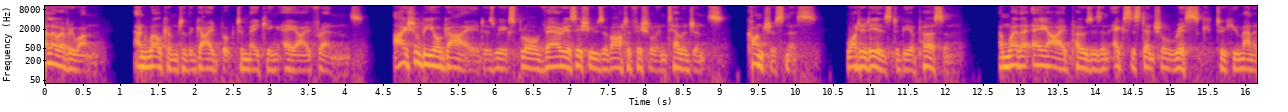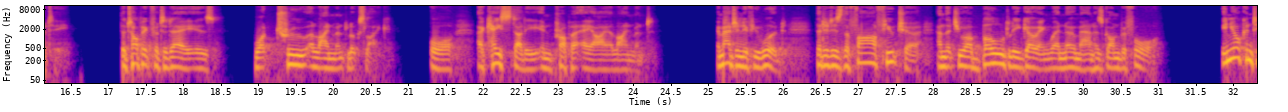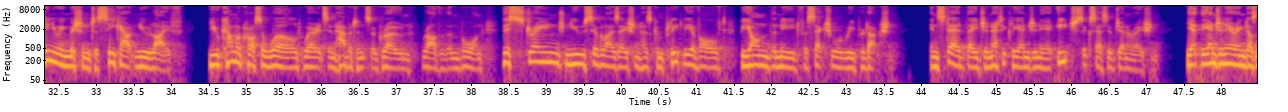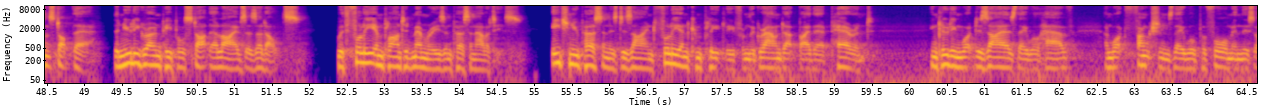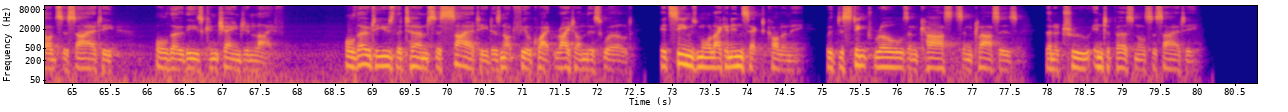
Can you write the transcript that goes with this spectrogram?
Hello, everyone, and welcome to the guidebook to making AI friends. I shall be your guide as we explore various issues of artificial intelligence, consciousness, what it is to be a person, and whether AI poses an existential risk to humanity. The topic for today is what true alignment looks like, or a case study in proper AI alignment. Imagine, if you would, that it is the far future and that you are boldly going where no man has gone before. In your continuing mission to seek out new life, you come across a world where its inhabitants are grown rather than born. This strange new civilization has completely evolved beyond the need for sexual reproduction. Instead, they genetically engineer each successive generation. Yet the engineering doesn't stop there. The newly grown people start their lives as adults, with fully implanted memories and personalities. Each new person is designed fully and completely from the ground up by their parent, including what desires they will have and what functions they will perform in this odd society, although these can change in life. Although to use the term society does not feel quite right on this world, it seems more like an insect colony with distinct roles and castes and classes than a true interpersonal society.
